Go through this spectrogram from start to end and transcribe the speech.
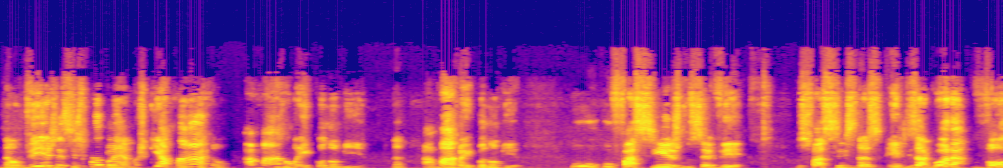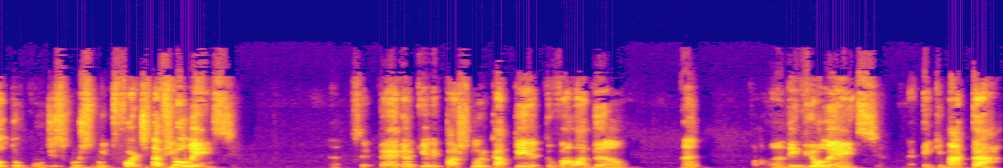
não veja esses problemas que amarram, amarram a economia, né? amarram a economia. O, o fascismo, você vê, os fascistas eles agora voltam com um discurso muito forte da violência. Né? Você pega aquele pastor capeta, o Valadão, né? falando em violência, né? tem que matar.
